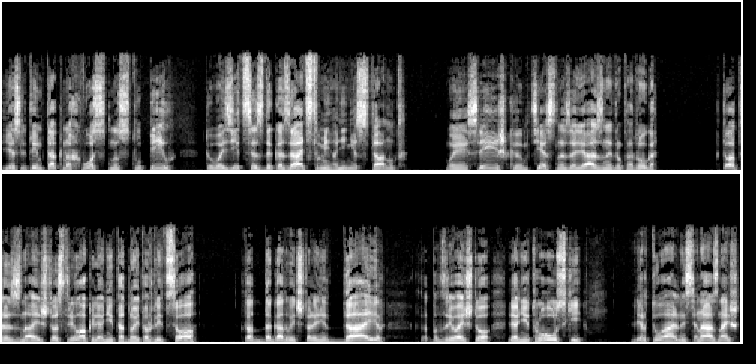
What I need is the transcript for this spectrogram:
если ты им так на хвост наступил, то возиться с доказательствами они не станут». Мы слишком тесно завязаны друг на друга. Кто-то знает, что Стрелок и Леонид одно и то же лицо, кто-то догадывает, что Леонид дайвер, кто-то подозревает, что Леонид русский. Виртуальность, она, знаешь,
